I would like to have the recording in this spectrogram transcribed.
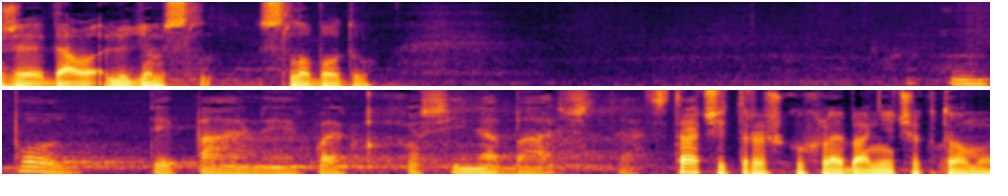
že dal ľuďom sl- slobodu. Stačí trošku chleba, niečo k tomu.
